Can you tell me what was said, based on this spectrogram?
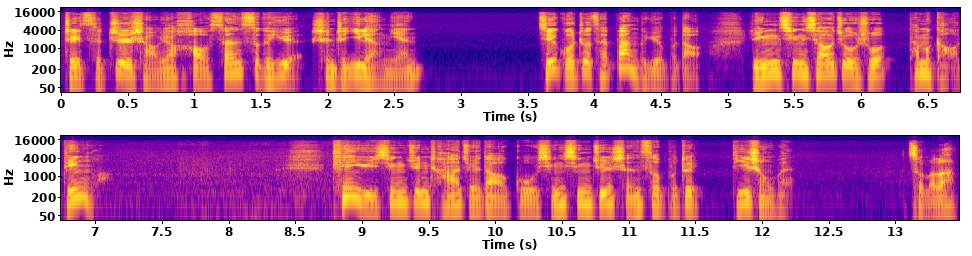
这次至少要耗三四个月，甚至一两年，结果这才半个月不到，林青霄就说他们搞定了。天宇星君察觉到古行星君神色不对，低声问：“怎么了？”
